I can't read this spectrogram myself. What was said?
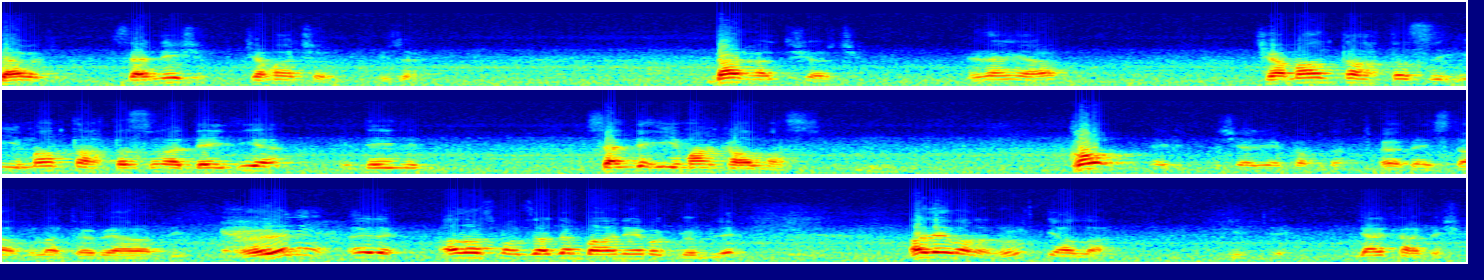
Gel bakayım. Sen ne işin? Keman çal. Güzel. Derhal dışarı çık. Neden ya? Keman tahtası iman tahtasına değdi ya. Değdi. Sende iman kalmaz. Kov herif dışarıya kapıdan. Tövbe estağfurullah tövbe yarabbi. Öyle mi? Öyle. Alasman zaten bahaneye bakıyor bile. Hadi eyvallah. Ruh yallah. Gitti. Gel kardeşim.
